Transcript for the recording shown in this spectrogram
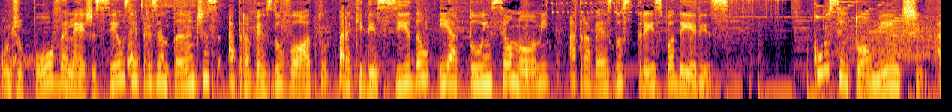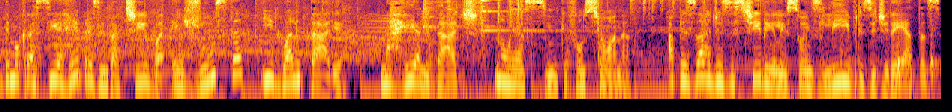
onde o povo elege seus representantes através do voto para que decidam e atuem em seu nome através dos três poderes. Conceitualmente, a democracia representativa é justa e igualitária. Na realidade, não é assim que funciona. Apesar de existirem eleições livres e diretas,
